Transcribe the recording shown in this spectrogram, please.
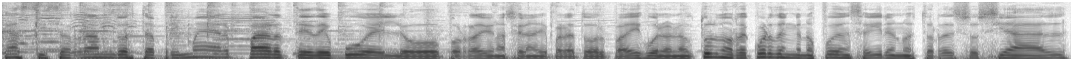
Casi cerrando esta primer parte de vuelo por Radio Nacional y para todo el país, vuelo nocturno. Recuerden que nos pueden seguir en nuestra red social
